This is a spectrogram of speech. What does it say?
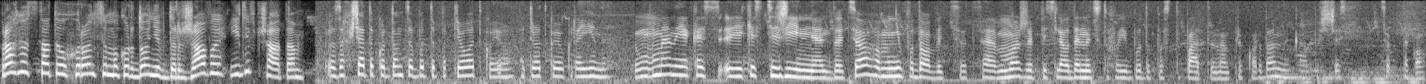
Прагнуть стати охоронцями кордонів держави і дівчата. Захищати кордон це бути патріоткою, патріоткою України. У мене якесь якесь тяжіння до цього. Мені подобається це. Може, після 11-го і буду поступати на прикордонника або щось це- такого.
